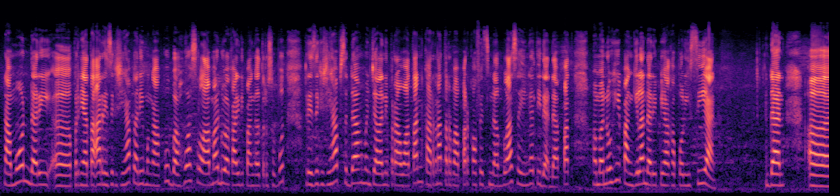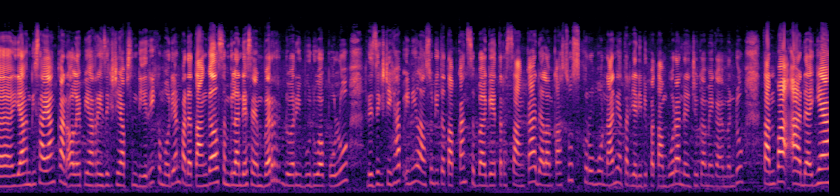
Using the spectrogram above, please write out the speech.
Namun dari uh, pernyataan Rizik Syihab tadi mengaku bahwa selama dua kali dipanggil tersebut Rizik Syihab sedang menjalani perawatan karena terpapar COVID-19 sehingga tidak dapat memenuhi panggilan dari pihak kepolisian dan uh, yang disayangkan oleh pihak Rizik Syihab sendiri kemudian pada tanggal 9 Desember 2020 Rizik Syihab ini langsung ditetapkan sebagai tersangka dalam kasus kerumunan yang terjadi di Petamburan dan juga Megamendung tanpa adanya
